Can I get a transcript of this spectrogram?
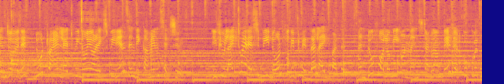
enjoyed it. Do try and let me know your experience in the comment section. If you liked my recipe, don't forget to hit the like button. And do follow me on my Instagram page at Cook with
